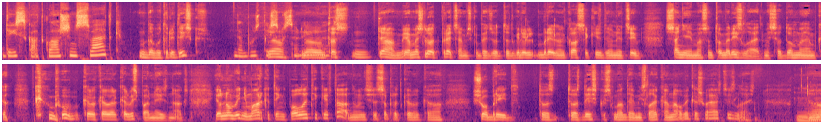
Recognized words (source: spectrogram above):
diska atklāšanas svētki. Un dabūt arī diskus. Dabūs diskus jā, arī. Jā, tas, jā, jā, mēs ļoti priecājamies, ka beidzot Brīļņu klasika izdevniecība saņēmās un tomēr izlaida. Mēs jau domājam, ka, ka, ka, ka, ka vispār neiznāks. Jo nu, viņu mārketinga politika ir tāda, nu, viņi saprot, ka, ka šobrīd tos, tos diskus pandēmijas laikā nav vienkārši vērts izlaist. Mm. Jā,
